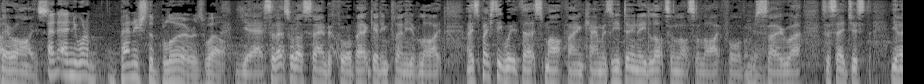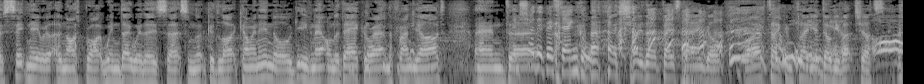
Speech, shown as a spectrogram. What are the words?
their eyes. And, and you want to banish the blur as well. Yeah, so that's what I was saying before about getting plenty of light, and especially with uh, smartphone cameras. You do need lots and lots of light for them. So, uh, as I said, just you know, sit near a, a nice bright window where there's uh, some good light coming in, or even out on the deck or out in the front yard, and, uh, And show their best angle. show their best angle. I have taken You plenty of doggy girl. butt shots. Oh,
